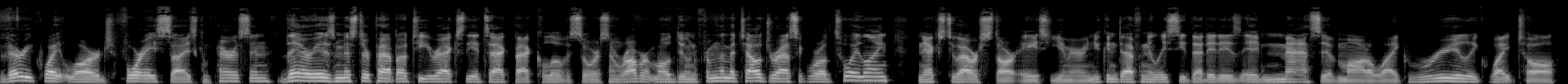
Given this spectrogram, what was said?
Very quite large for a size comparison. There is Mr. Papo T-Rex, the Attack Pack Colovosaurus, and Robert Muldoon from the Mattel Jurassic World toy line next to our Star Ace Ymir. And you can definitely see that it is a massive model, like really quite tall,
